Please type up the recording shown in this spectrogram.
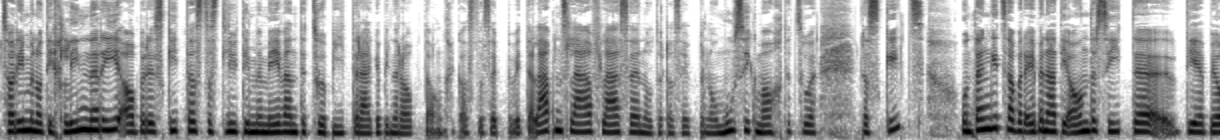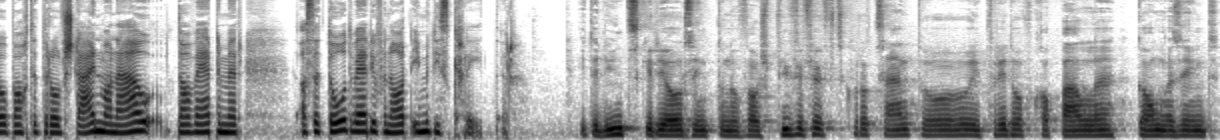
zwar immer noch die kleinere, aber es gibt das, dass die Leute immer mehr dazu beitragen bei einer Abdankung. Also, dass jemand einen Lebenslauf lesen oder dass jemand noch Musik macht dazu. Das gibt's. Und dann gibt's aber eben auch die andere Seite, die beobachtet Rolf Steinmann auch. Da werden wir, also der Tod werde auf eine Art immer diskreter. In den 90er Jahren sind dann noch fast 55 Prozent, die in die Friedhofkapelle gegangen sind.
